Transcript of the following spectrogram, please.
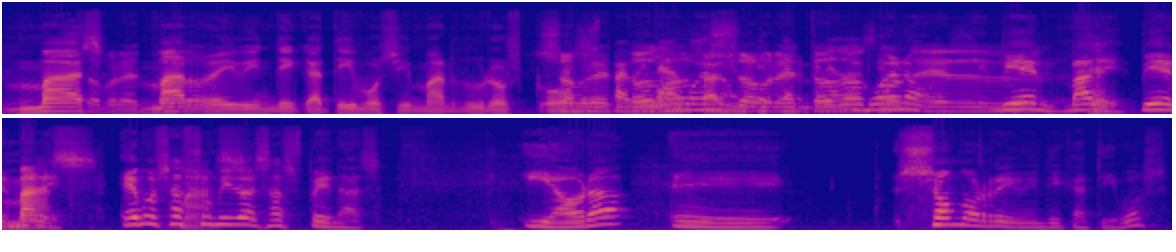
más, Sobre más todo- reivindicativos y más duros con Sobre todo, tal. sobre todo con Bueno, el... bien, vale, ¿Eh? bien, Más, vale. Hemos más. asumido esas penas y ahora eh, somos reivindicativos.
